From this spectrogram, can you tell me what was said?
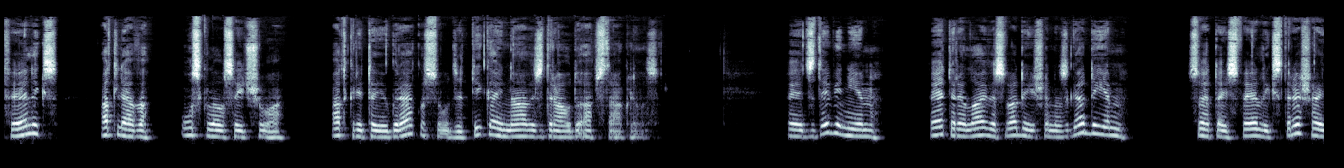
Fēliks atļāva uzklausīt šo atkritēju grēku sūdzi tikai nāves draudu apstākļos. Pēc deviņiem Pētera laivas vadīšanas gadiem Svētais Fēliks III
